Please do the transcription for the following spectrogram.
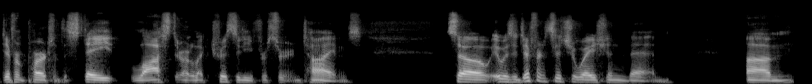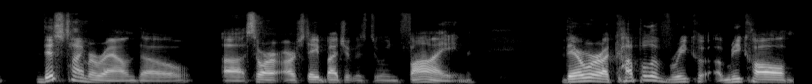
different parts of the state lost their electricity for certain times. So it was a different situation then. Um, this time around, though, uh, so our, our state budget was doing fine. There were a couple of recall, recall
